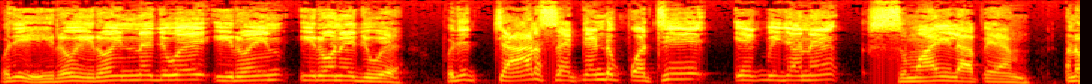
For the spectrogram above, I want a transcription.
પછી હીરો હિરોઈનને જુએ, હિરોઈન હીરોને જુએ. પછી ચાર સેકન્ડ પછી એકબીજાને સ્માઇલ આપે એમ. અને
